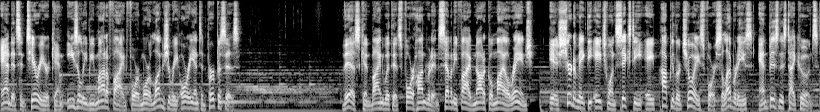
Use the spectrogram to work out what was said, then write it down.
and its interior can easily be modified for more luxury oriented purposes. This, combined with its 475 nautical mile range, is sure to make the H160 a popular choice for celebrities and business tycoons.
